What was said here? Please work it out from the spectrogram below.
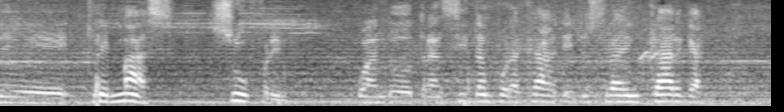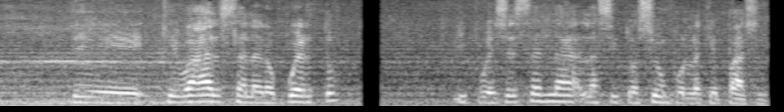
de, que más sufren cuando transitan por acá. Ellos traen carga de, que va hasta el aeropuerto y pues esta es la, la situación por la que pasan.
